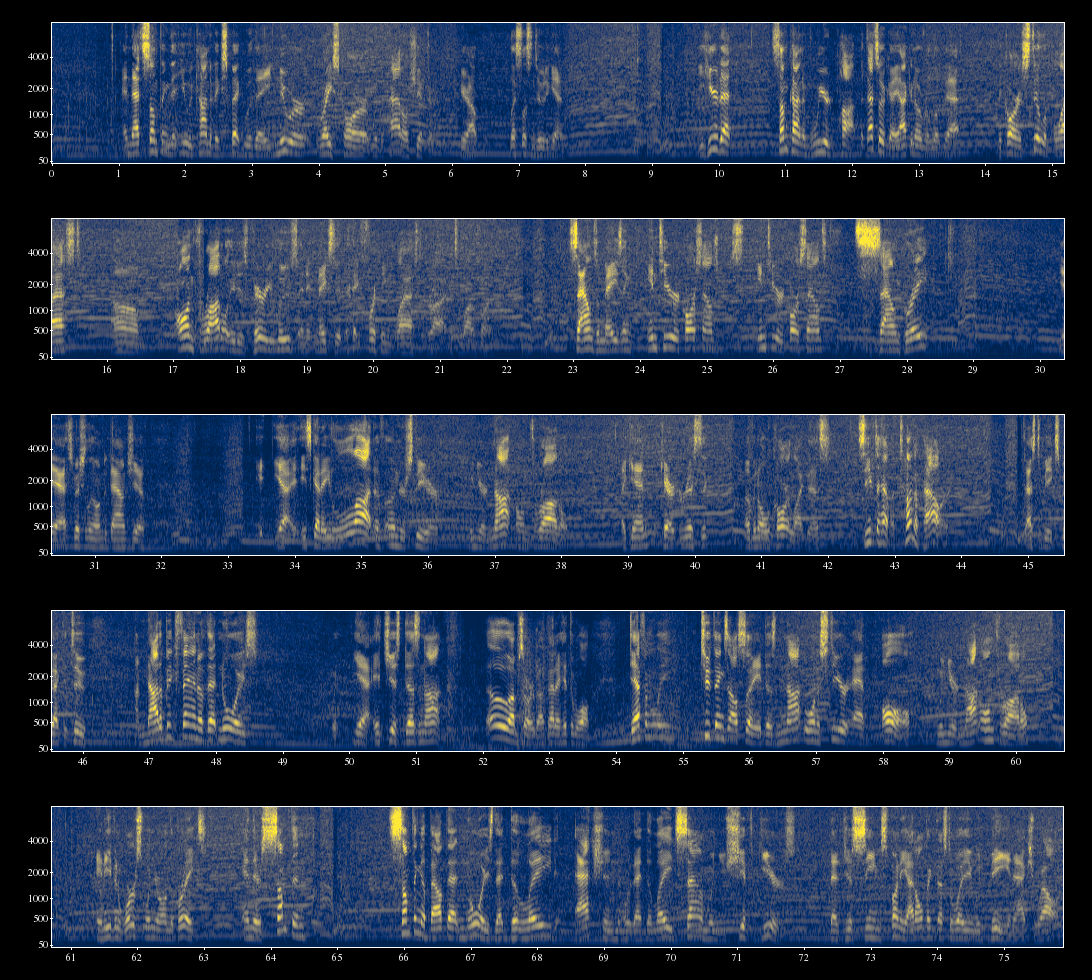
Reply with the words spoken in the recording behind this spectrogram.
And that's something that you would kind of expect with a newer race car with the paddle shifter. Here, I'll, let's listen to it again. You hear that some kind of weird pop, but that's okay. I can overlook that. The car is still a blast. Um, on throttle, it is very loose and it makes it a freaking blast to drive. It's a lot of fun. Sounds amazing. Interior car sounds, interior car sounds sound great. Yeah, especially on the downshift. It, yeah, it's got a lot of understeer when you're not on throttle. Again, characteristic of an old car like this. Seems to have a ton of power. That's to be expected too. I'm not a big fan of that noise. Yeah, it just does not. Oh, I'm sorry about that. I hit the wall. Definitely, two things I'll say. It does not want to steer at all when you're not on throttle, and even worse when you're on the brakes. And there's something, something about that noise, that delayed action or that delayed sound when you shift gears, that just seems funny. I don't think that's the way it would be in actuality.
